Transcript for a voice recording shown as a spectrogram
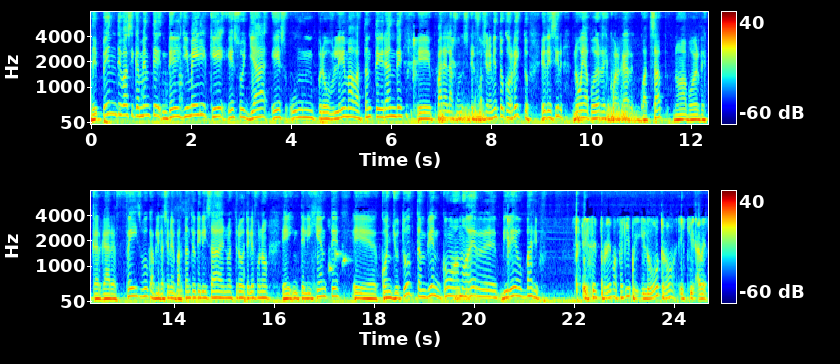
depende básicamente del Gmail, que eso ya es un problema bastante grande eh, para el funcionamiento correcto. Es decir, no voy a poder descargar WhatsApp, no voy a poder descargar Facebook, aplicaciones bastante utilizadas en nuestro teléfono eh, inteligente, eh, con YouTube también, ¿cómo vamos a ver videos varios? Ese es el problema, Felipe. Y lo otro es que, a ver,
